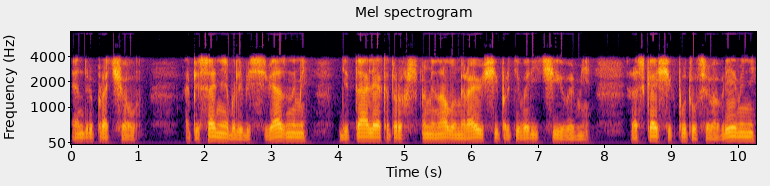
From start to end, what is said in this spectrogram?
Эндрю прочел. Описания были бессвязными, детали, о которых вспоминал умирающий, противоречивыми. Рассказчик путался во времени,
